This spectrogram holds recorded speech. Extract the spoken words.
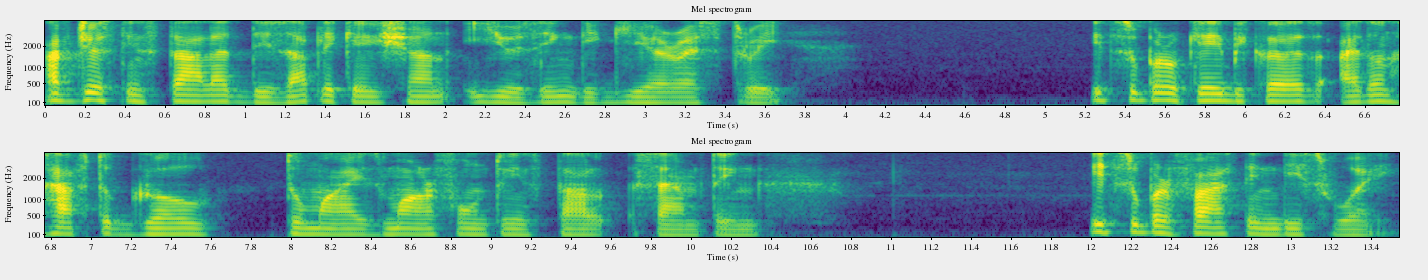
I've just installed this application using the Gear S3. It's super okay because I don't have to go to my smartphone to install something. It's super fast in this way.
